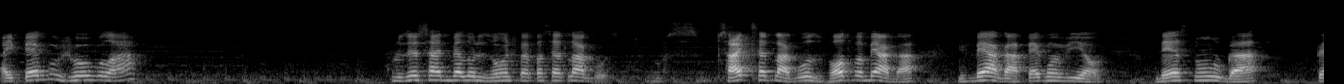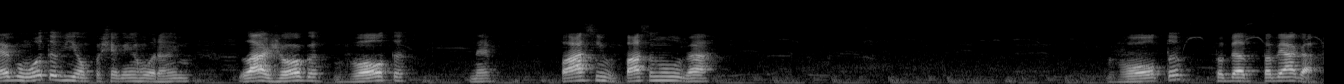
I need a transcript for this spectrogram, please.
Aí pega o jogo lá. Cruzeiro sai de Belo Horizonte, vai para Sete Lagoas. Sai de Sete Lagoas, volta para BH. De BH pega um avião, desce num lugar, pega um outro avião para chegar em Roraima. Lá joga, volta, né? Passa, em, passa num lugar. Volta para BH.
